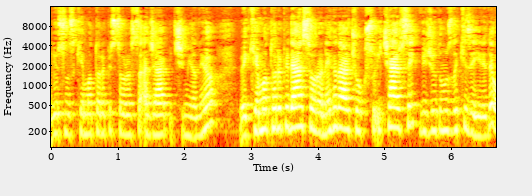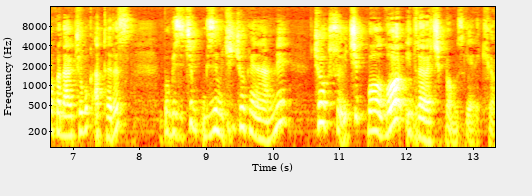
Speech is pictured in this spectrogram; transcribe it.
Biliyorsunuz kemoterapi sonrası acayip içim yanıyor. Ve kemoterapiden sonra ne kadar çok su içersek vücudumuzdaki zehri de o kadar çabuk atarız. Bu biz için, bizim için çok önemli. Çok su içip bol bol idrara çıkmamız gerekiyor.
